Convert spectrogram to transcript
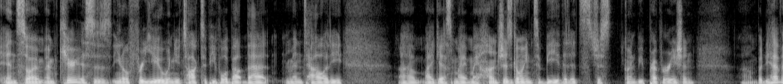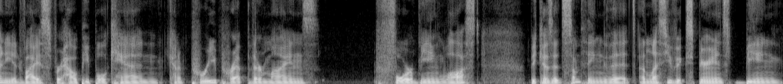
And so I'm, I'm curious is, you know, for you, when you talk to people about that mentality, um, I guess my, my hunch is going to be that it's just going to be preparation. Um, but do you have any advice for how people can kind of pre prep their minds for being lost? Because it's something that, unless you've experienced being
